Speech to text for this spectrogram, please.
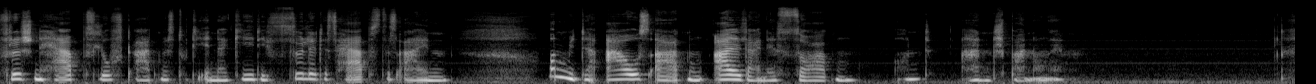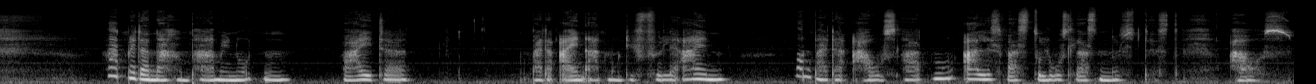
frischen Herbstluft atmest du die Energie, die Fülle des Herbstes ein und mit der Ausatmung all deine Sorgen und Anspannungen. Atme dann nach ein paar Minuten weiter bei der Einatmung die Fülle ein und bei der Ausatmung alles, was du loslassen müsstest, aus.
